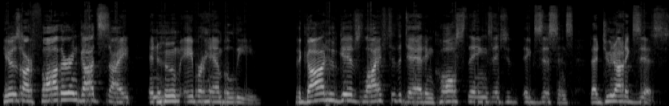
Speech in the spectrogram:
He is our Father in God's sight, in whom Abraham believed. The God who gives life to the dead and calls things into existence that do not exist.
